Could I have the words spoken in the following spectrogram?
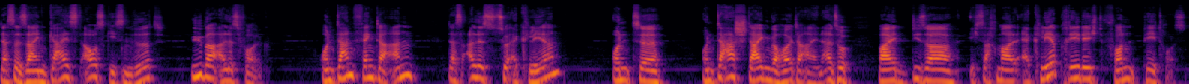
dass er seinen Geist ausgießen wird über alles Volk. Und dann fängt er an, das alles zu erklären. Und, äh, und da steigen wir heute ein. Also bei dieser, ich sag mal, Erklärpredigt von Petrus.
